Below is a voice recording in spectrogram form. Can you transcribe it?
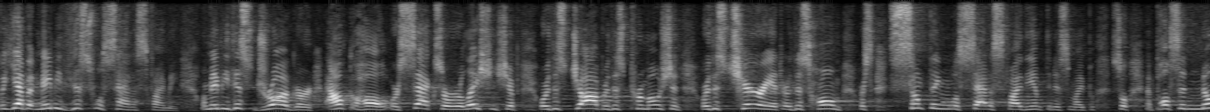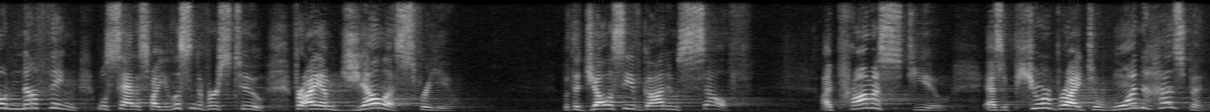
but yeah, but maybe this will satisfy me. Or maybe this drug or alcohol or sex or relationship or this job or this promotion or this chariot or this home or something will satisfy the emptiness of my soul. And Paul said, no, nothing will satisfy you. Listen to verse 2 For I am jealous for you with the jealousy of God Himself. I promised you as a pure bride to one husband,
